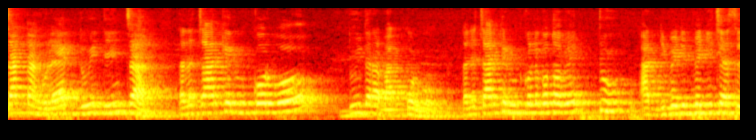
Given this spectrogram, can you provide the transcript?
চারটা আঙ্গুল। এক, দুই, তিন, চার। তাহলে চারকে রুট করব, দুই দ্বারা ভাগ করব। তাহলে চারকে রুট করলে কত হবে? টু আর ডিভাইডেড বাই নিচে আছে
